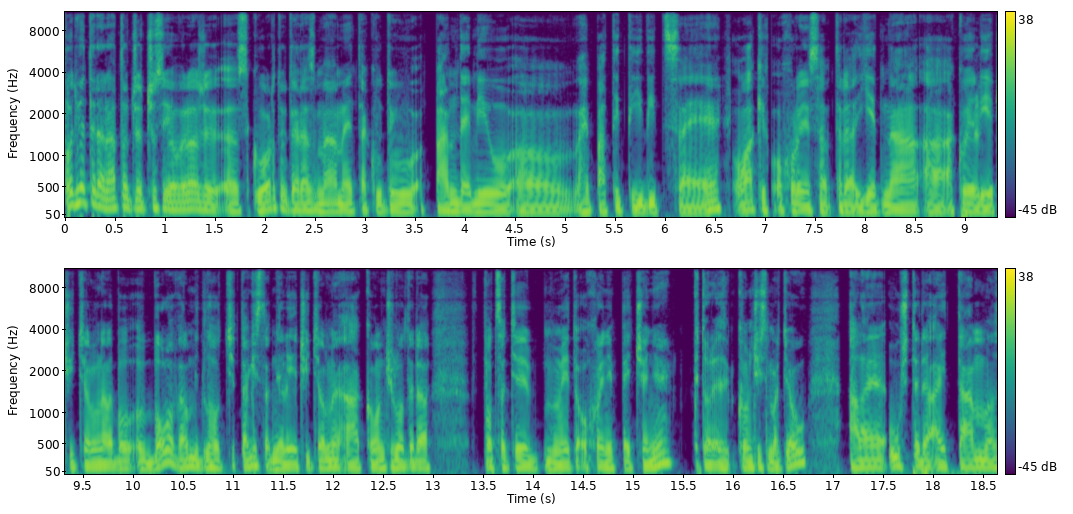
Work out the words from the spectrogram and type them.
Poďme teda na to, čo, čo si hovorila, že e, skôr tu teraz máme takú tú pandémiu o, hepatitídy C. O aké ochorenie sa teda jedná a ako je liečiteľné, lebo bolo veľmi dlho takisto neliečiteľné a končilo teda v podstate, je to ochorenie pečene, ktoré končí smrťou, ale už teda aj tam e,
